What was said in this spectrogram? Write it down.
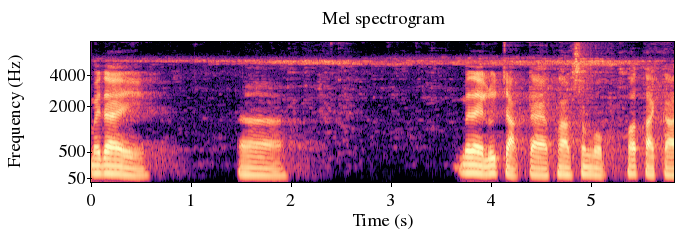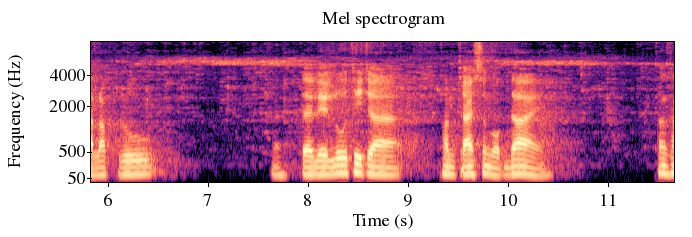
ไม่ได้ไม่ได้รู้จักแต่ความสงบเพราะตัดการรับรู้ แต่เรียนรู้ที่จะทำใจสงบได้ ทั้งๆท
